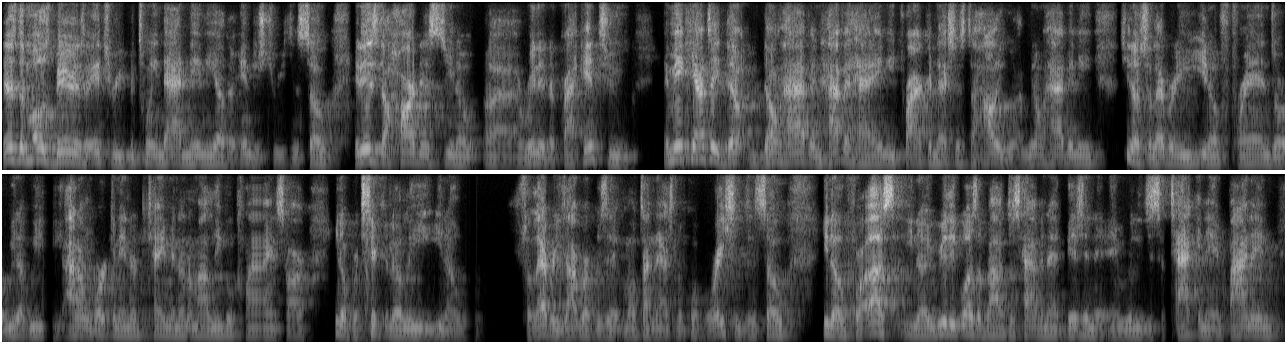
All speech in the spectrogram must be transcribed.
There's the most barriers of entry between that and any other industries. And so it is the hardest, you know, uh, arena to crack into. And me and Keontae don't, don't have and haven't had any prior connections to Hollywood. Like we don't have any, you know, celebrity, you know, friends or we don't, we, I don't work in entertainment. None of my legal clients are, you know, particularly, you know, celebrities. I represent multinational corporations. And so, you know, for us, you know, it really was about just having that vision and really just attacking it and finding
